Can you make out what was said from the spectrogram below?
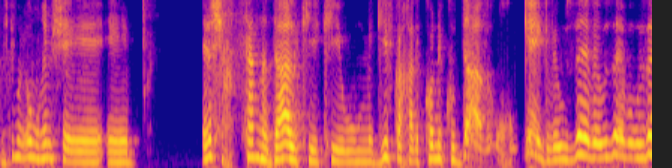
אנשים היו אומרים ש... אה, איזה שחצן נדל, כי, כי הוא מגיב ככה לכל נקודה, והוא חוגג, והוא זה, והוא זה, והוא זה.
